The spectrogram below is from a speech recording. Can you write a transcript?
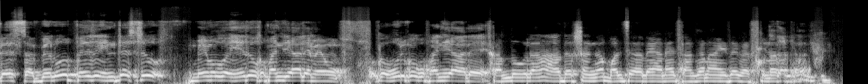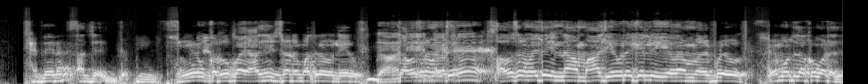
ప్లస్ సభ్యులు ప్లస్ ఇంట్రెస్ట్. మేము ఏదో ఒక పని చేయాలి మేము. ఒక ఊరికి ఒక పని చేయాలి. కందువులను ఆదర్శంగా మలచాలి అనే కంకణం అయితే కట్టుకున్నారు. అంతేనా? అంతే. ఏ ఒక్క రూపాయి ఆశించడానికి మాత్రం లేరు. అవసరమైతే అవసరమైతే నా మా జేబులోకి వెళ్ళి ఇప్పుడు అమౌంట్ తక్కువ పడదు.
